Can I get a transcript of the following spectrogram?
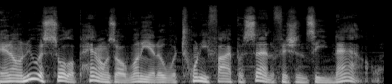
and our newest solar panels are running at over 25% efficiency now.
